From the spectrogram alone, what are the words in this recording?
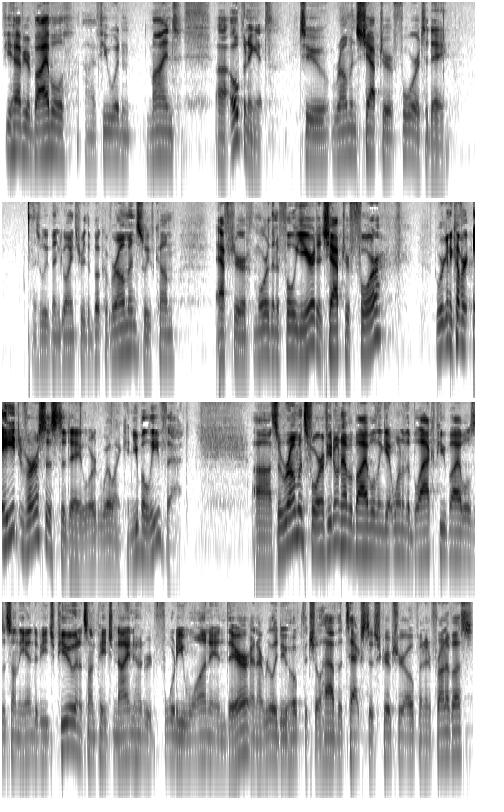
If you have your Bible, uh, if you wouldn't mind uh, opening it to Romans chapter 4 today. As we've been going through the book of Romans, we've come after more than a full year to chapter 4. We're going to cover eight verses today, Lord willing. Can you believe that? Uh, so, Romans 4, if you don't have a Bible, then get one of the black Pew Bibles. It's on the end of each pew, and it's on page 941 in there. And I really do hope that you'll have the text of Scripture open in front of us.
